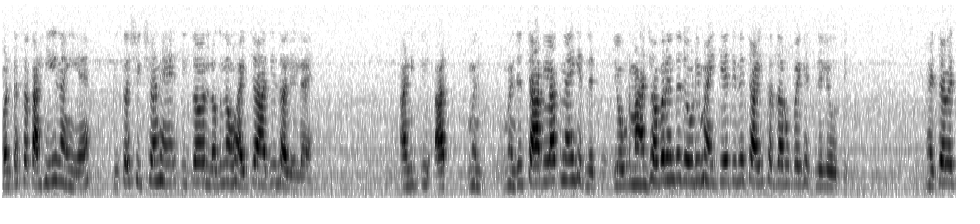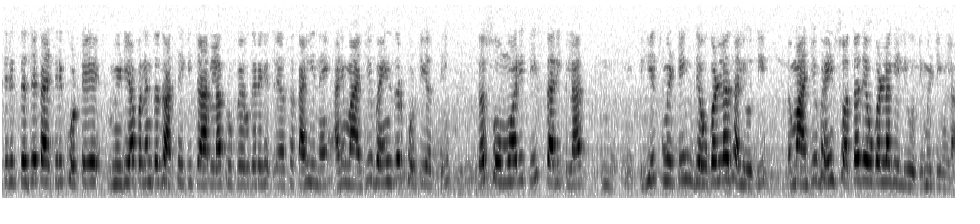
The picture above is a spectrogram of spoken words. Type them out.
पण तसं काहीही नाही आहे. तिचं शिक्षण हे तिचं लग्न व्हायच्या आधी झालेलं आहे. आणि ती आत म्हणजे चार लाख नाही घेतले. जेवढं माझ्यापर्यंत जेवढी माहिती आहे तिने चाळीस हजार रुपये घेतलेले होते. ह्याच्या व्यतिरिक्त जे काहीतरी खोटे मीडियापर्यंत जाते की चार लाख रुपये वगैरे घेतले असं काही नाही. आणि माझी बहीण जर खोटी असती तर सोमवारी तीस तारीखला हीच मीटिंग देवगडला झाली होती. तर माझी बहीण स्वतः देवगडला गेली होती मीटिंगला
